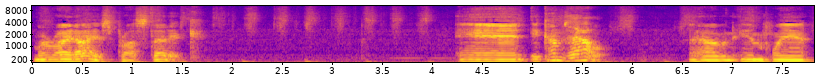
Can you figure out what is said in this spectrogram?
my right eye is prosthetic. And it comes out. I have an implant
